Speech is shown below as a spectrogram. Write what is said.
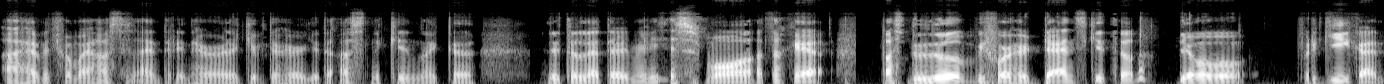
I have it from my house I anterin her or like give to her gitu I'll sneak in like a little letter maybe just small atau kayak pas dulu before her dance gitu dia mau pergi kan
